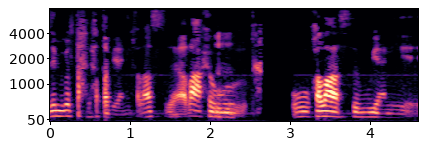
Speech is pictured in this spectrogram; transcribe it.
زي ما قلت طاح الحطب يعني خلاص راح وخلاص ويعني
